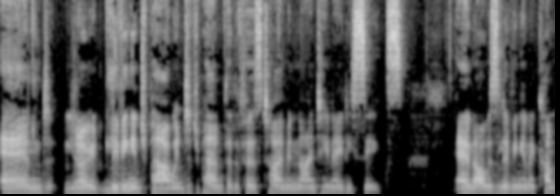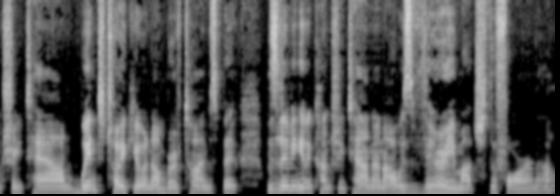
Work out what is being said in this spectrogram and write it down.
And, you know, living in Japan, I went to Japan for the first time in 1986. And I was living in a country town, went to Tokyo a number of times, but was living in a country town and I was very much the foreigner.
